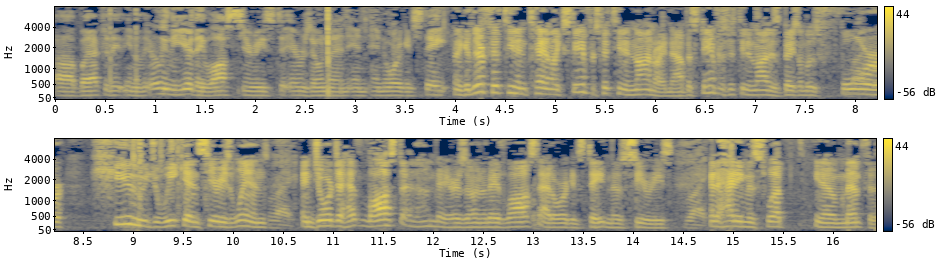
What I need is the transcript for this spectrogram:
Uh, but after they, you know, early in the year, they lost series to Arizona and, and, and Oregon State. And again, they're 15 and 10. Like Stanford's 15 and 9 right now, but Stanford's 15 and 9 is based on those four Right. huge weekend series wins. Right. And Georgia had lost at home to Arizona. They lost at Oregon State in those series. Right. And it hadn't even swept, you know, Memphis.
